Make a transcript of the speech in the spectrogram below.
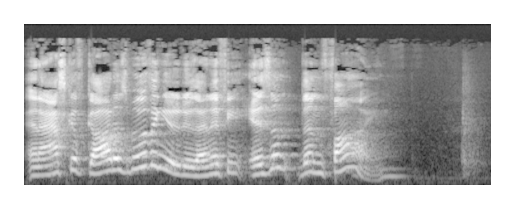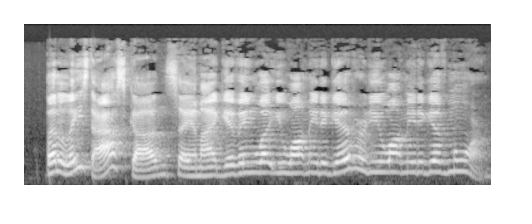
and ask if God is moving you to do that. And if He isn't, then fine. But at least ask God and say, Am I giving what you want me to give, or do you want me to give more?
